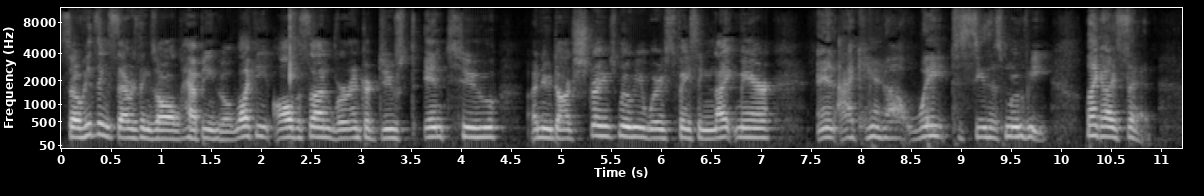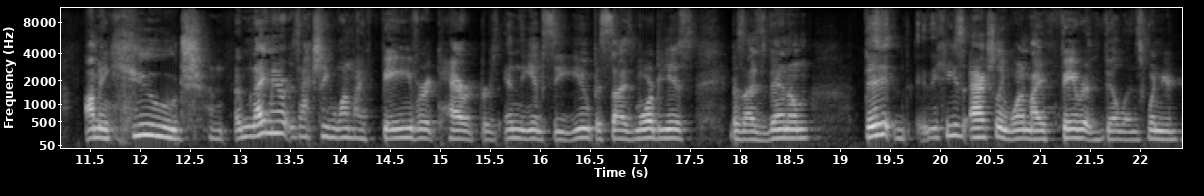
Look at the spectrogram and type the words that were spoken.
So he thinks everything's all happy and go lucky. All of a sudden, we're introduced into a new Doctor Strange movie where he's facing Nightmare, and I cannot wait to see this movie. Like I said, I'm a huge Nightmare is actually one of my favorite characters in the MCU besides Morbius, besides Venom. He's actually one of my favorite villains when you're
